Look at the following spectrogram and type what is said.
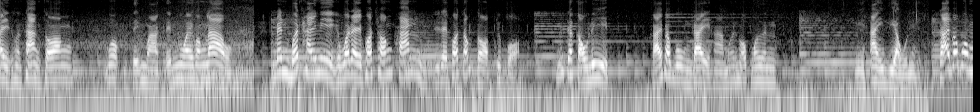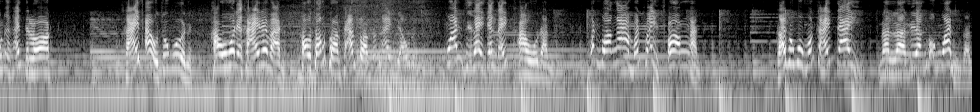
ฟคนทางซองมวกเต็มหมากเต็มหน่วยของเราเป็นเบิดไทยนี่ก็ว่าได้เพราะช่องพันสิได้เพราะช่องตอบจุบ่นี่จะเกาลีดขายผักบุ้งได้ห้าหมื่นหกหมื่นนี่ให้เดียวนี่ ขายผักบุ้งมันก็ขายตลอด ขายเท่าทุกมื้อนี่เขาไม่ได้ขายได้บ้านเขาสองสอบสามสอบตั้งไงเดียวนี่วันสิได้จังไหนเขาดันมันบ่งามมันไฟช่องนั่นขายผักบุ้งมันขายได้นั่นล่ะเรื่องของวันนั่น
